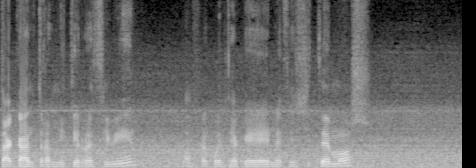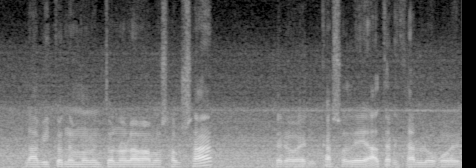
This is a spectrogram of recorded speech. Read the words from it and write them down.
TACAN transmitir recibir la frecuencia que necesitemos La beacon de momento no la vamos a usar, pero en caso de aterrizar luego en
